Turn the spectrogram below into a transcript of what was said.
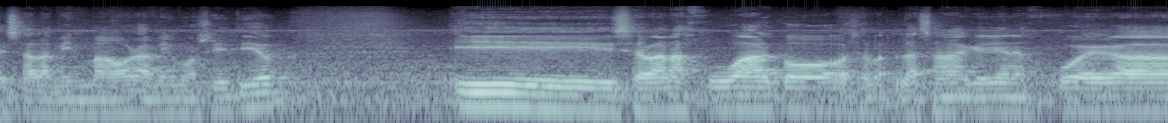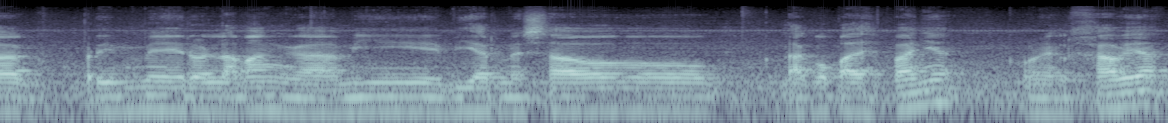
es a la misma hora, mismo sitio. Y se van a jugar, con, la semana que viene juega primero en la manga, mi viernes, sábado, la Copa de España con el Javia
